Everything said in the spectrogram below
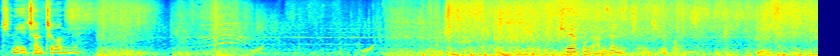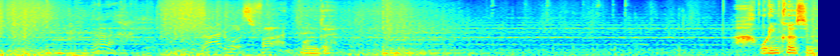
쟤는 2000 찍었네. 피해 보기 안 되는 느낌이지 이건. 뭔데 아 오링크였으면.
